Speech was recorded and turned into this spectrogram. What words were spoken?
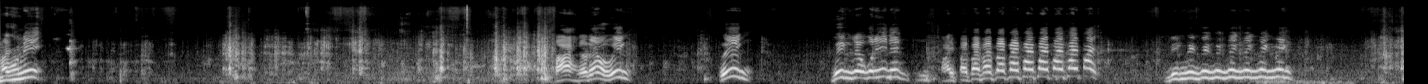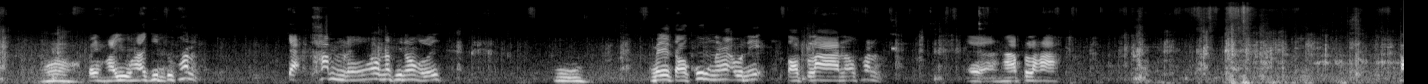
มาทางนี้ ไปเร็วๆวิ่ง วิ่ง วิ่งเร็วกว่านี้นิดไปไปไปไปไปไปไปไปไปไปไปวิ่งวิ่งวิ่งวิ่งวิ่งวิ่งวิ่งวิ่งอ๋อไปหาอยู่หากินทุกท่าน จะค่ำแล้วนะพี่น้องเอ้ยไม่ได้ต่อกุ้งนะฮะวันนี้ต่อปลานะท่าน เออหาปลาไป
